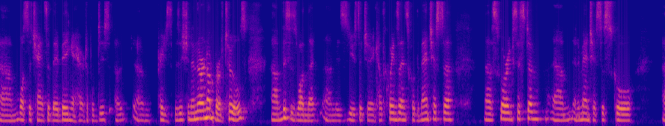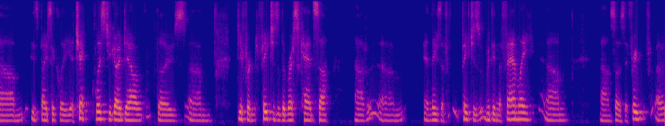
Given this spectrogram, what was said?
um, what's the chance of there being a heritable uh, um, predisposition. And there are a number of tools. Um, this is one that um, is used at Genetic Health Queensland. It's called the Manchester uh, scoring system. and a Manchester score is basically a checklist. You go down those different features of the breast cancer. Uh, um, and these are features within the family. Um, Uh, so as a free, uh,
